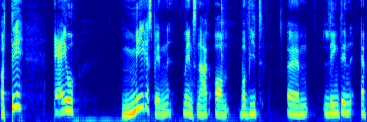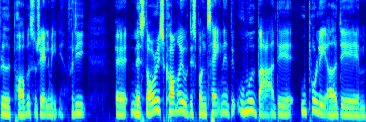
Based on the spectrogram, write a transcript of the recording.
Og det er jo mega spændende med en snak om, hvorvidt øh, LinkedIn er blevet et poppet sociale medie. Fordi øh, med stories kommer jo det spontane, det umiddelbare, det upolerede, det, øhm,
